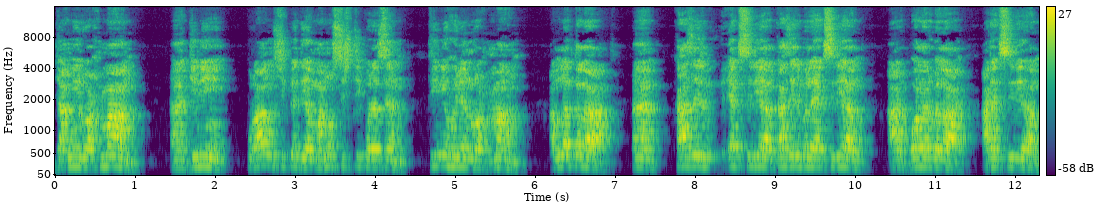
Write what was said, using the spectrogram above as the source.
জামি রহমান যিনি কোরআন শিক্ষা দিয়ে মানুষ সৃষ্টি করেছেন, তিনি হইলেন রহমান। আল্লাহ তালা কাজের এক সিরিয়াল, কাজের বেলা এক সিরিয়াল, আর বলার বেলা আরেক সিরিয়াল।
